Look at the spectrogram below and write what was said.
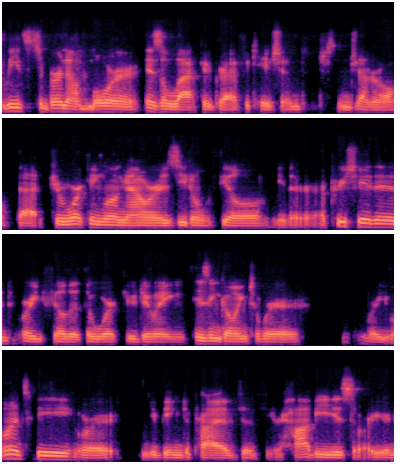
leads to burnout more is a lack of gratification, just in general. That if you're working long hours, you don't feel either appreciated or you feel that the work you're doing isn't going to where where you want it to be, or you're being deprived of your hobbies or your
